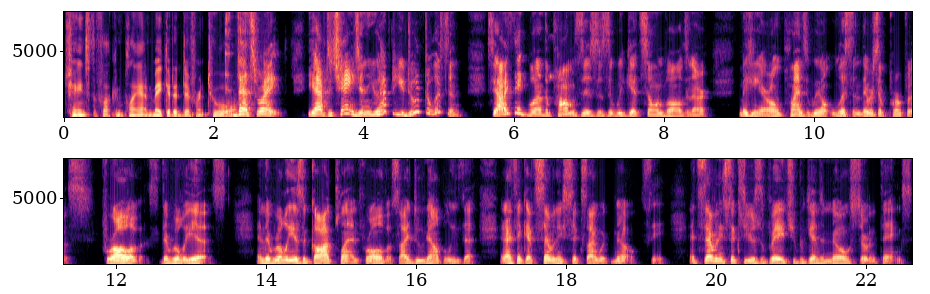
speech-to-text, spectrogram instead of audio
change the fucking plan, make it a different tool. That's right. You have to change and you have to you do have to listen. See, I think one of the problems is is that we get so involved in our making our own plans and we don't listen. There is a purpose for all of us. There really is. And there really is a God plan for all of us. I do now believe that. And I think at 76, I would know. See, at 76 years of age, you begin to know certain things.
